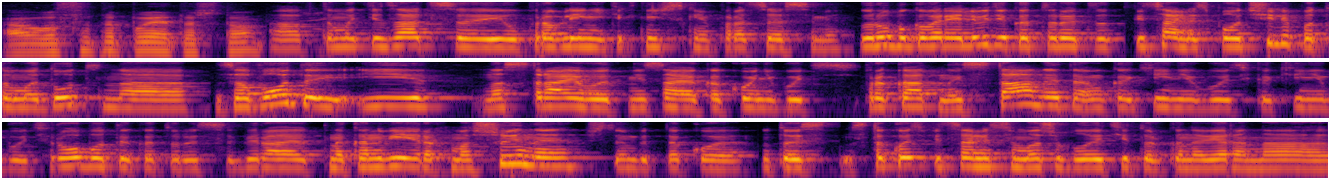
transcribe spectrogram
А ОСТП это что? Автоматизация и управление техническими процессами. Грубо говоря, люди, которые эту специальность получили, потом идут на заводы и настраивают, не знаю, какой-нибудь прокатный станы, там какие-нибудь какие-нибудь роботы, которые собирают на конвейерах машины, что-нибудь такое. Ну, то есть с такой специальностью можно было идти только, наверное, на,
